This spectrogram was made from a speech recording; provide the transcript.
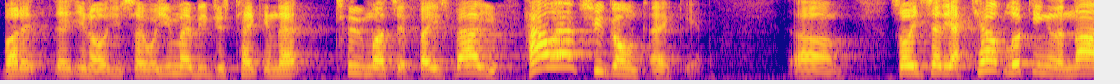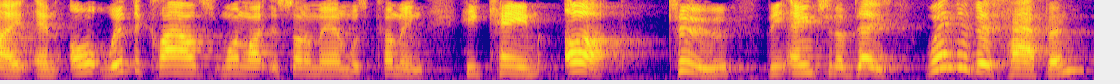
But it, you know, you say, well, you may be just taking that too much at face value. How else you gonna take it? Um, so he said, I kept looking in the night, and with the clouds, one like the Son of Man was coming. He came up to the Ancient of Days. When did this happen?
